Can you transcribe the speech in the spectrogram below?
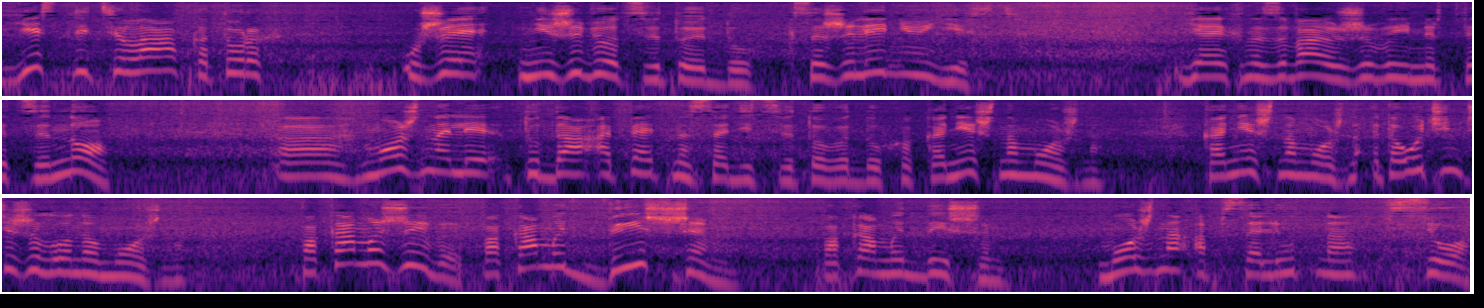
есть ли тела, в которых уже не живет Святой Дух? К сожалению, есть. Я их называю живые мертвецы. Но можно ли туда опять насадить Святого Духа? Конечно, можно. Конечно, можно. Это очень тяжело, но можно. Пока мы живы, пока мы дышим, пока мы дышим, можно абсолютно все.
